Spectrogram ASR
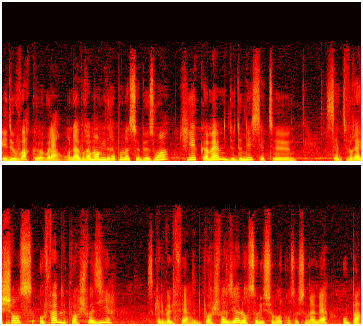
et de voir que voilà, on a vraiment envie de répondre à ce besoin qui est quand même de donner cette, cette vraie chance aux femmes de pouvoir choisir ce qu'elles veulent faire et de pouvoir choisir leur solution de reconstruction mammaire ou pas.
